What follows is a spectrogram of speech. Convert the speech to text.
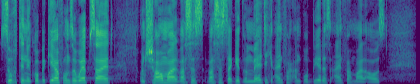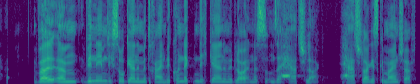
Such dir eine Gruppe. Geh auf unsere Website und schau mal, was es, was es da gibt und melde dich einfach an, probier das einfach mal aus. Weil ähm, wir nehmen dich so gerne mit rein. Wir connecten dich gerne mit Leuten. Das ist unser Herzschlag. Herzschlag ist Gemeinschaft.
